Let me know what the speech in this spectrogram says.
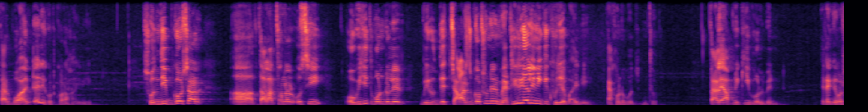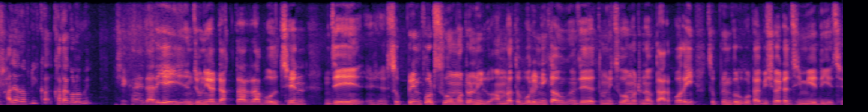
তার বয়ানটাই রেকর্ড করা হয়নি। সন্দীপ ঘোষ আর তালা থানার ওসি অভিজিৎ মণ্ডলের বিরুদ্ধে চার্জ গঠনের ম্যাটেরিয়ালই নাকি খুঁজে পায়নি এখনও পর্যন্ত। তাহলে আপনি কি বলবেন? এটাকে এবার সাজান আপনি খাতা কলমে সেখানে দাঁড়িয়েই জুনিয়র ডাক্তাররা বলছেন যে সুপ্রিম কোর্ট সুমোটো নিল। আমরা তো বলিনি কাউ যে তুমি সুমোটো নাও। তারপরেই সুপ্রিম কোর্ট গোটা বিষয়টা ঝিমিয়ে দিয়েছে।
